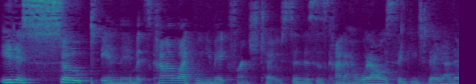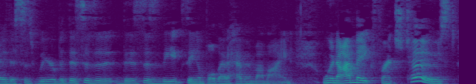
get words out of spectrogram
it is soaked in them. It's kind of like when you make French toast, and this is kind of what I was thinking today. I know this is weird, but this is a, this is the example that I have in my mind. When I make French toast,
